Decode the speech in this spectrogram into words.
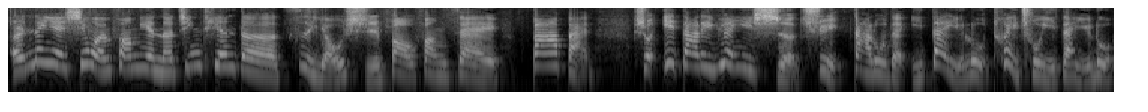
而内页新闻方面呢，今天的自由时报放在八版，说意大利愿意舍去大陆的一带一路，退出一带一路，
